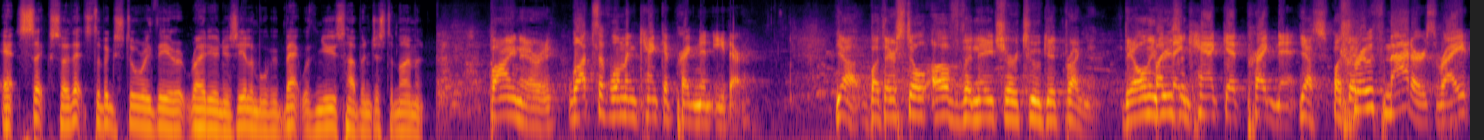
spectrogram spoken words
at 6. So that's the big story there at Radio New Zealand. We'll be back with Newshub in just a moment. Binary. Lots of women can't get pregnant either. Yeah, but they're still of the nature to get pregnant. The only but reason they can't get pregnant. Yes, but they- truth matters, right?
